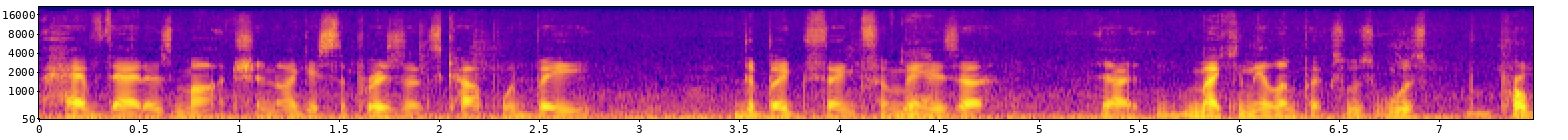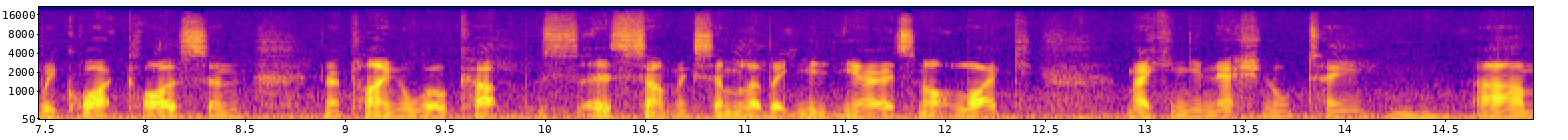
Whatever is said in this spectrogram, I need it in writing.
have that as much, and I guess the President's Cup would be the big thing for me Yeah. as a you know, making the Olympics was, was probably quite close, and you know, playing a World Cup is, is something similar, but you, you know, it's not like making your national team. Mm. Um,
